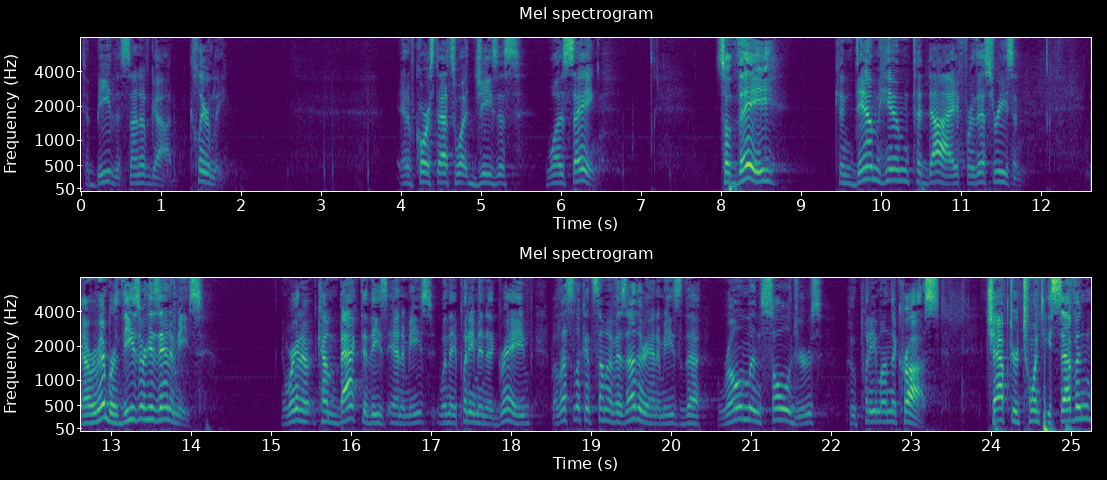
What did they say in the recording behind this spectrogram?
To be the Son of God. Clearly. And of course, that's what Jesus was saying. So they condemn him to die for this reason. Now remember, these are his enemies. And we're going to come back to these enemies when they put him in a grave, but let's look at some of his other enemies, the Roman soldiers who put him on the cross chapter 27,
